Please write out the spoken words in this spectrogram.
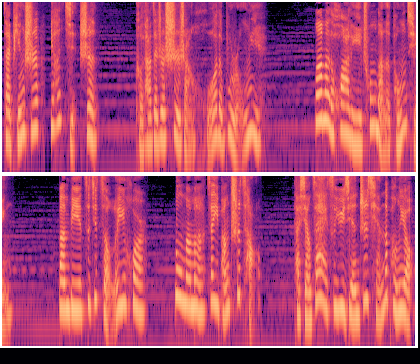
在平时也很谨慎，可他在这世上活得不容易。”妈妈的话里充满了同情。斑比自己走了一会儿，鹿妈妈在一旁吃草。她想再次遇见之前的朋友，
